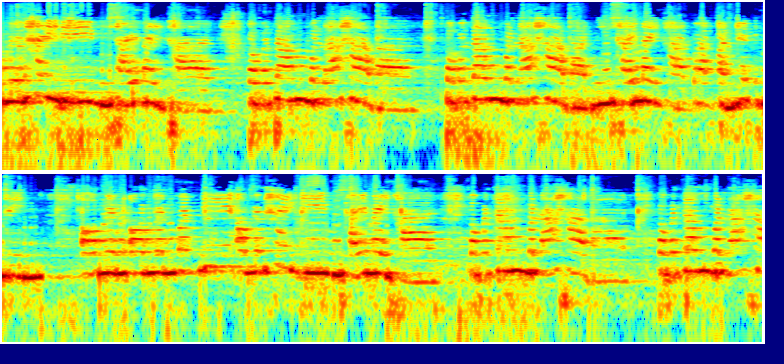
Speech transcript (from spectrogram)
เอาเงินให้ดีมีใช้ไม่ขาดต่อประจำวันละห้าบาทต่อประจำวันละห้าบาทมีใช้ไม่ขาดวาดฝันให้เป็นจริง ออมเงินออมเงินวันนี้เอาเงินให้ดีมีใช้ไม่ขาดต่อประจำวันละห้าบาทต่อประจำวันละห้า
